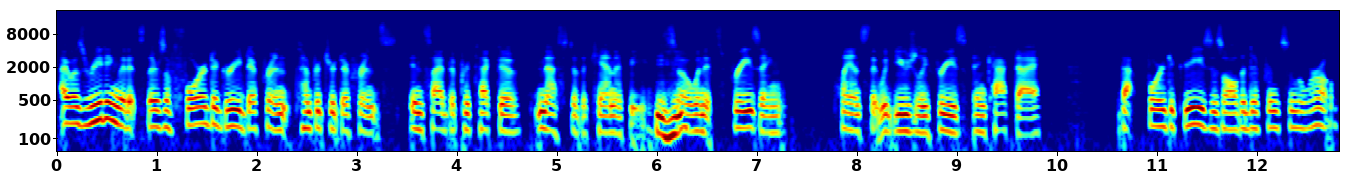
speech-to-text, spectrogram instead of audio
I was reading that it's there's a four degree different temperature difference inside the protective nest of the canopy. So mm-hmm. when it's freezing, plants that would usually freeze in cacti, that four degrees is all the difference in the world.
